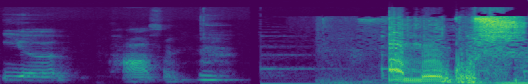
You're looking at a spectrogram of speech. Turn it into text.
ihr Hasen. Amogus.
